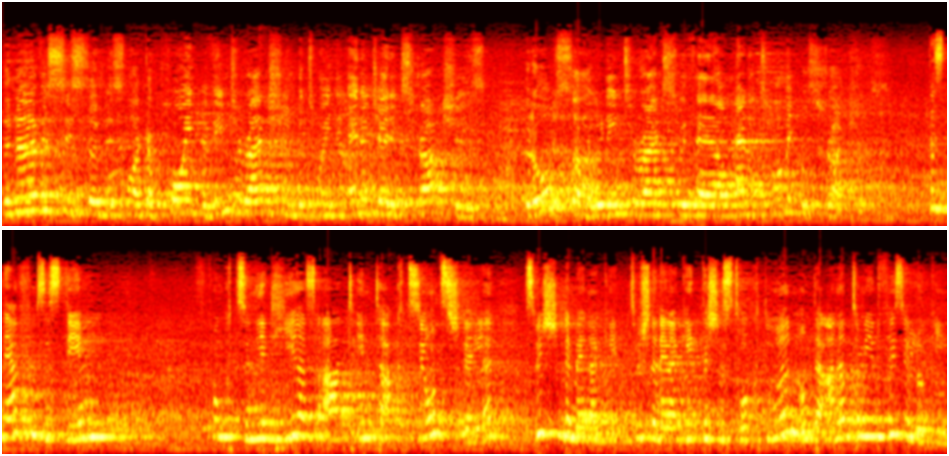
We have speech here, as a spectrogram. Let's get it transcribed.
The nervous system is like a point of interaction between the energetic structures, but also it interacts with our anatomical structures. Das Nervensystem funktioniert hier als Art Interaktionsstelle zwischen, dem Energie, zwischen den energetischen Strukturen und der Anatomie und Physiologie.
